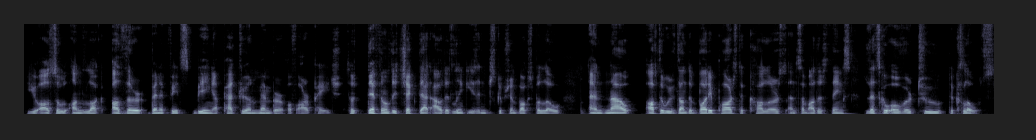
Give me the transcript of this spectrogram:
you also unlock other benefits being a Patreon member of our page. So definitely check that out. The link is in the description box below. And now after we've done the body parts, the colors and some other things, let's go over to the clothes.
